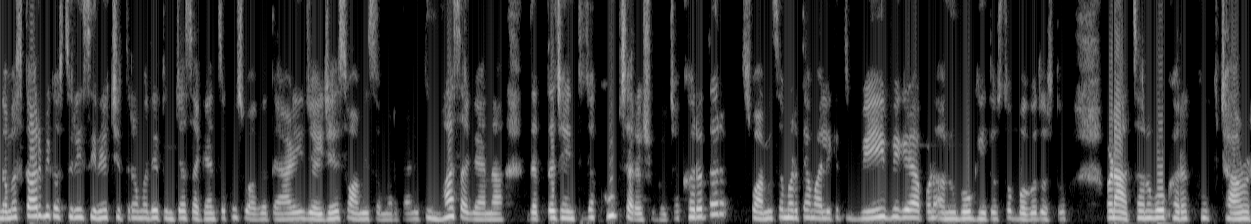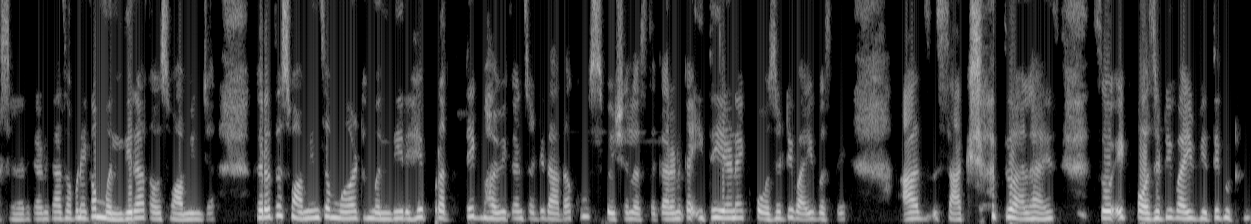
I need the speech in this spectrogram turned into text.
नमस्कार मी कस्तुरी सिने चित्रामध्ये तुमच्या सगळ्यांचं खूप स्वागत आहे आणि जय जय स्वामी समर्थ. आणि तुम्हा सगळ्यांना दत्त जयंतीच्या खूप साऱ्या शुभेच्छा. खरं तर स्वामी समर्थ या मालिकेत वेगवेगळे आपण अनुभव घेत असतो बघत असतो. पण आजचा अनुभव खरंच खूप छान असणार कारण की आज आपण एका मंदिरात आहोत स्वामींच्या. खरं तर स्वामींचं मठ मंदिर हे प्रत्येक भाविकांसाठी दादा खूप स्पेशल असतं. कारण का इथे येणं एक पॉझिटिव्ह वाईब असते. आज साक्षात तू आला आहेस. सो एक पॉझिटिव्ह वाईब येते कुठून?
